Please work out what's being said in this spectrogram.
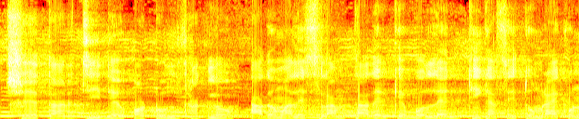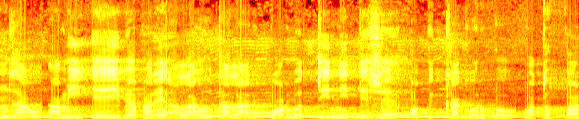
সে তার জিদে অটল থাকল। আদম আলাইসালাম তাদেরকে বললেন, ঠিক আছে, তোমরা এখন যাও। আমি এই ব্যাপারে আল্লাহ তালার পরবর্তী নির্দেশের অপেক্ষা করব। অতঃপর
